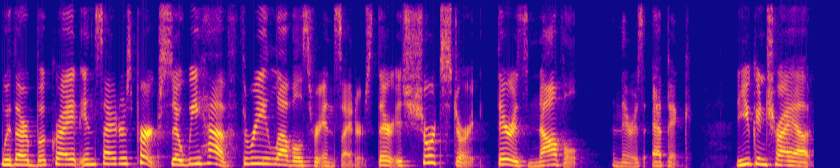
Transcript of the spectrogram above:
with our Book Riot Insiders perks. So we have three levels for insiders there is short story, there is novel, and there is epic. You can try out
